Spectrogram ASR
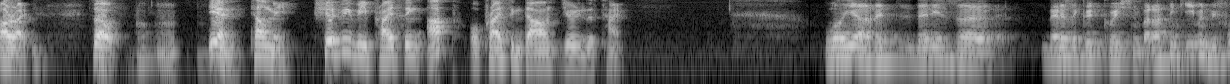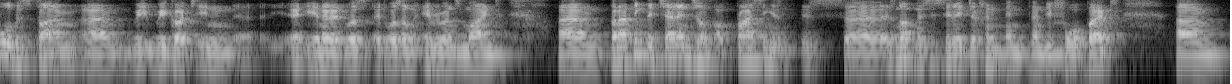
All right, so Ian, tell me, should we be pricing up or pricing down during this time? Well, yeah, that that is. Uh, that is a good question, but I think even before this time, um, we we got in. Uh, you know, it was it was on everyone's mind. Um, but I think the challenge of, of pricing is is uh, is not necessarily different than, than before. But um,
